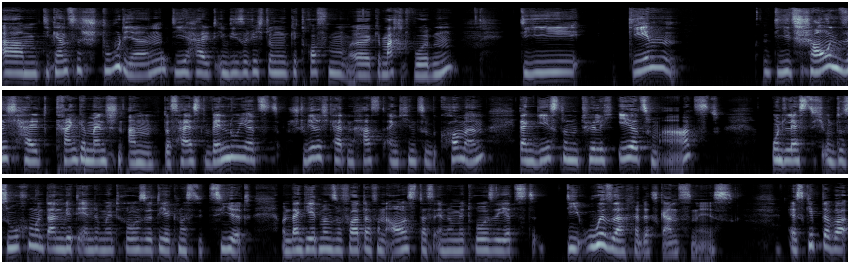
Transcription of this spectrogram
ähm, die ganzen Studien, die halt in diese Richtung getroffen, äh, gemacht wurden, die gehen die schauen sich halt kranke Menschen an. Das heißt, wenn du jetzt Schwierigkeiten hast, ein Kind zu bekommen, dann gehst du natürlich eher zum Arzt und lässt dich untersuchen und dann wird die Endometriose diagnostiziert. Und dann geht man sofort davon aus, dass Endometriose jetzt die Ursache des Ganzen ist. Es gibt aber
